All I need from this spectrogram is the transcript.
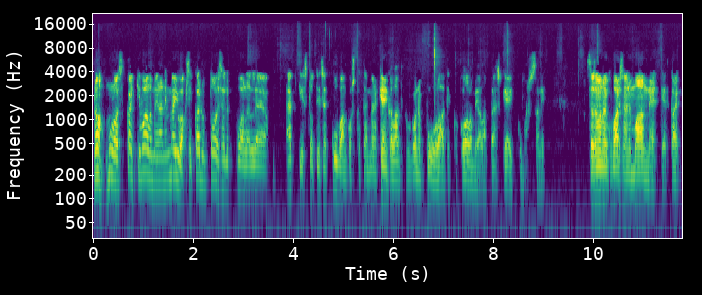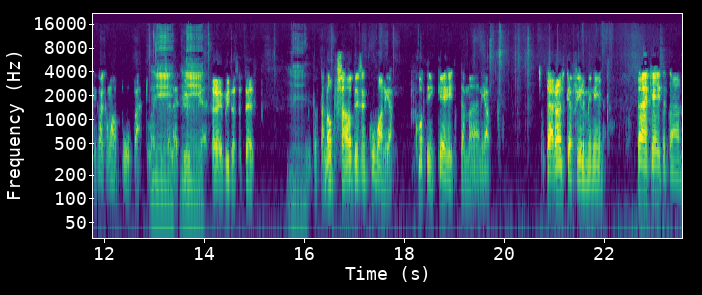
No, mulla olisi kaikki valmiina, niin mä juoksin kadun toiselle puolelle ja äkkiä stotin sen kuvan, koska tämmöinen kenkälaatikko, kone puulaatikko kolmialan pääsi keikkumassa, niin se on semmoinen kuin varsinainen magneetti, että kaikki, kaikki maan puupäät tulee niin, kyselee tyyppiä, niin. että hei, mitä sä teet? Niin. Niin tota, nopsaa otin sen kuvan ja kotiin kehittämään. Ja tämä röntgenfilmi, niin tähän kehitetään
